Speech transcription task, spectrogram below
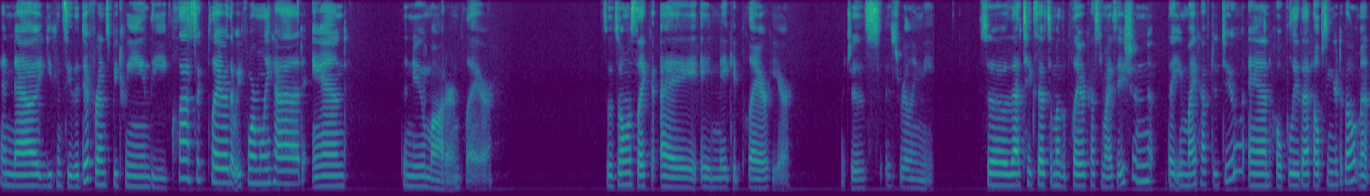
And now you can see the difference between the classic player that we formerly had and the new modern player. So it's almost like a, a naked player here, which is, is really neat. So that takes out some of the player customization that you might have to do, and hopefully that helps in your development.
